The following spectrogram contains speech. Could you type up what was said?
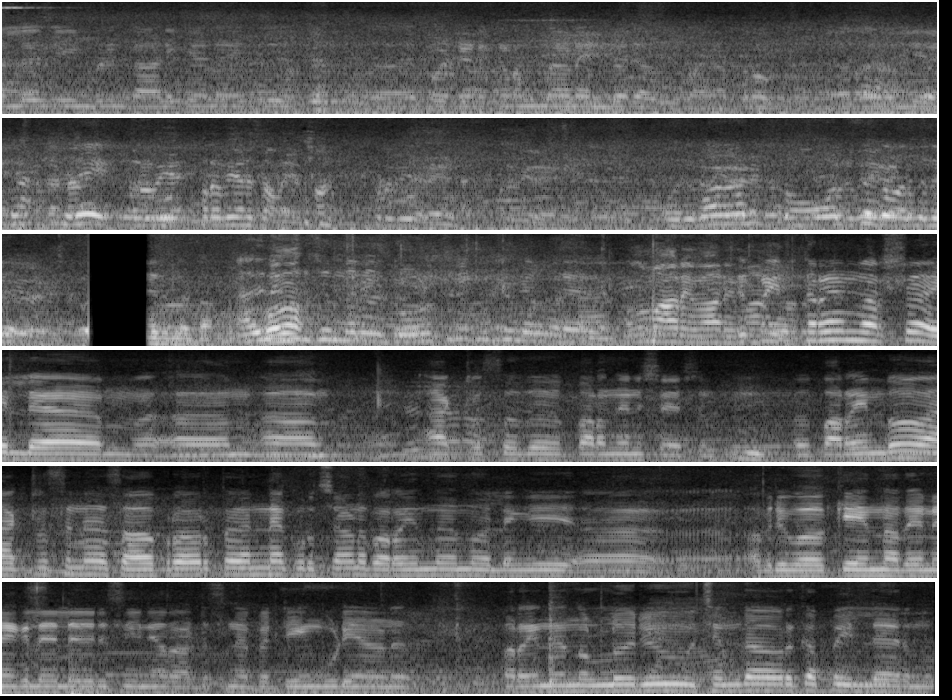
നല്ലത് ചെയ്യുമ്പോഴും കാണിക്കാനായിട്ട് എഫേർട്ട് എടുക്കണം എന്നാണ് എന്റെ ഒരു അഭിപ്രായം. അത്ര അത് വലിയ. ഒരുപാട് ട്രോൾസ് ഇത്രയും വർഷമായില്ല ആക്ട്രസ് അത് പറഞ്ഞതിന് ശേഷം. അത് പറയുമ്പോൾ ആക്ട്രസിന് സഹപ്രവർത്തകനെ കുറിച്ചാണ് പറയുന്നതെന്നോ അല്ലെങ്കിൽ അവർ വർക്ക് ചെയ്യുന്ന അതേ മേഖലയിലെ ഒരു സീനിയർ ആർട്ടിസ്റ്റിനെ പറ്റിയും കൂടിയാണ് പറയുന്നതെന്നുള്ളൊരു ചിന്ത അവർക്കപ്പോൾ ഇല്ലായിരുന്നു.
